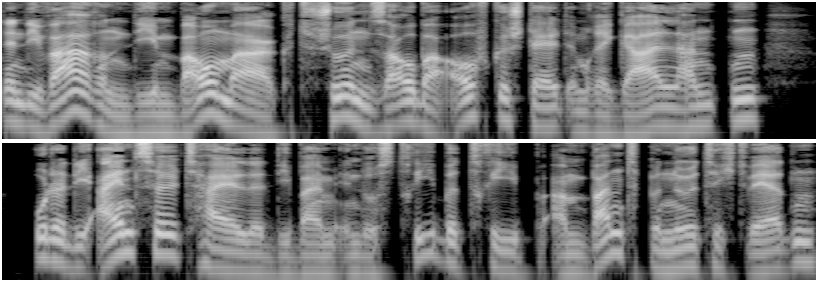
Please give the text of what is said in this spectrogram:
Denn die Waren, die im Baumarkt schön sauber aufgestellt im Regal landen, oder die Einzelteile, die beim Industriebetrieb am Band benötigt werden,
